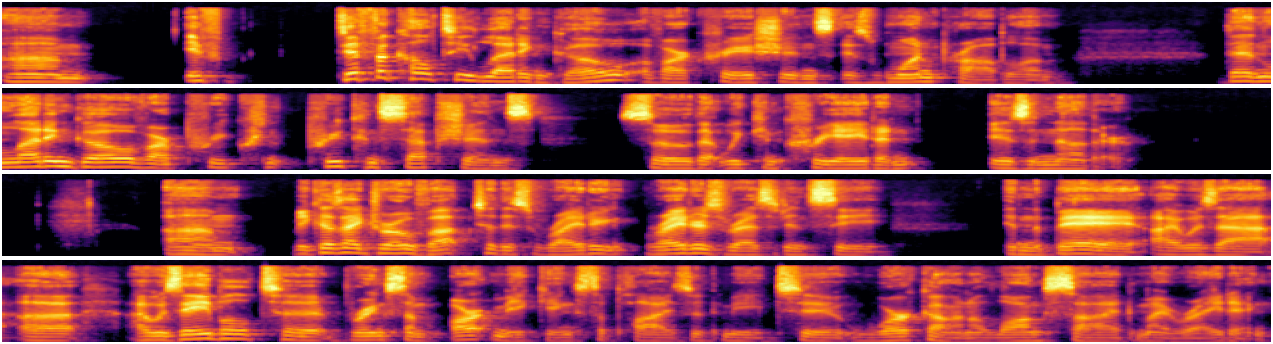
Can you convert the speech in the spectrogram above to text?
um, if difficulty letting go of our creations is one problem, then letting go of our pre preconceptions so that we can create an is another. Um, because I drove up to this writing writer's residency in the Bay I was at, uh, I was able to bring some art making supplies with me to work on alongside my writing.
